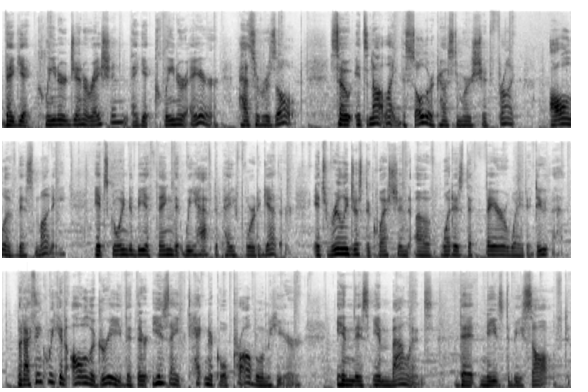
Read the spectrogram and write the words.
They get cleaner generation, they get cleaner air as a result. So it's not like the solar customers should front all of this money. It's going to be a thing that we have to pay for together. It's really just a question of what is the fair way to do that. But I think we can all agree that there is a technical problem here in this imbalance that needs to be solved,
